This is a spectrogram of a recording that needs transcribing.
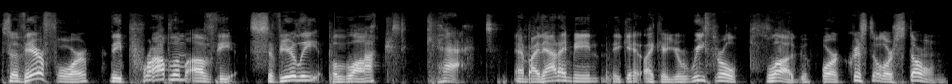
So therefore, the problem of the severely blocked cat, and by that I mean they get like a urethral plug or crystal or stone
